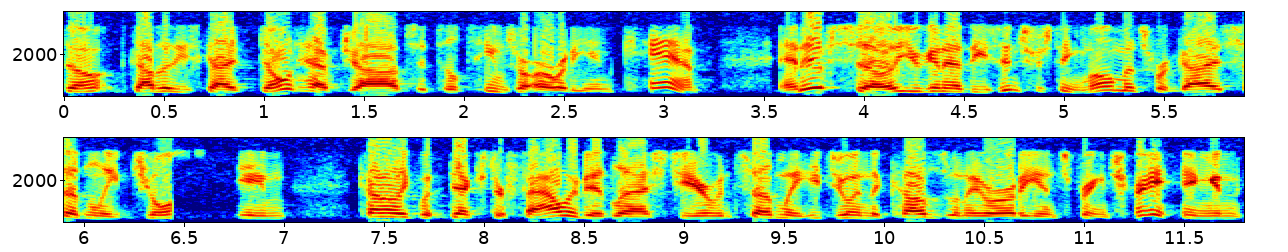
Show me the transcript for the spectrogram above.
don't, a lot of these guys don't have jobs until teams are already in camp? And if so, you're going to have these interesting moments where guys suddenly join the team, kind of like what Dexter Fowler did last year when suddenly he joined the Cubs when they were already in spring training, and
